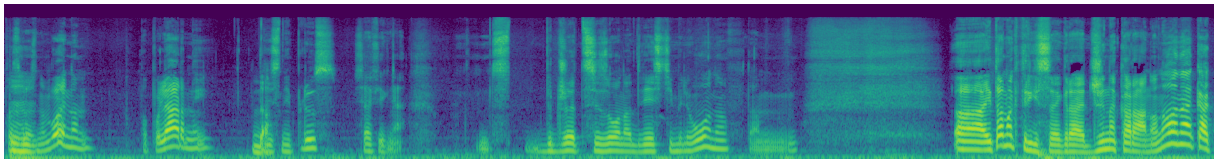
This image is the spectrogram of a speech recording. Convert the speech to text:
По. «Звездным войнам». Популярный. Да. Disney+, Плюс, вся фигня. Бюджет сезона 200 миллионов. Там... А, и там актриса играет, Джина Карано. Но она как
